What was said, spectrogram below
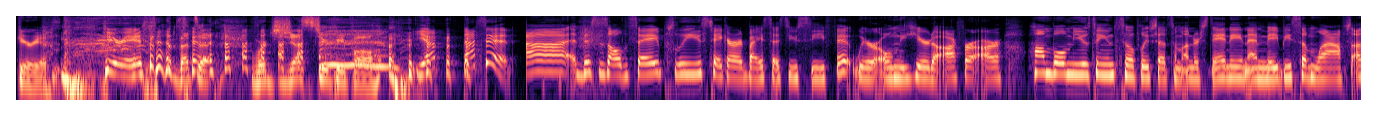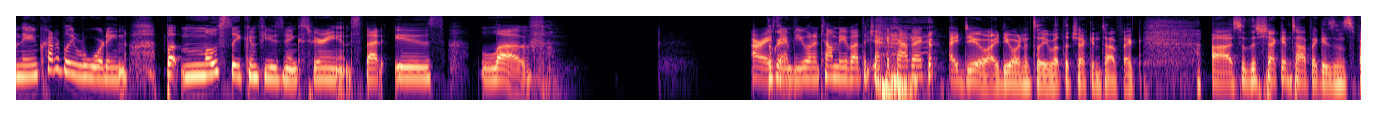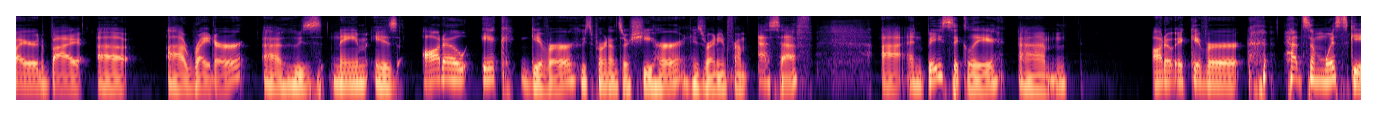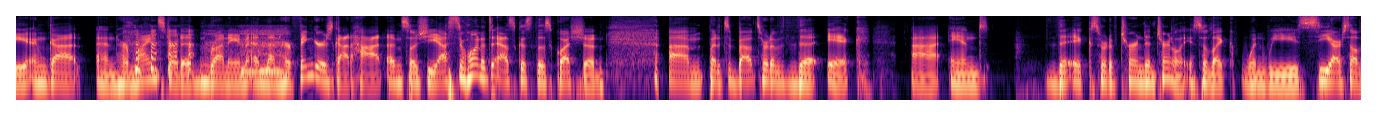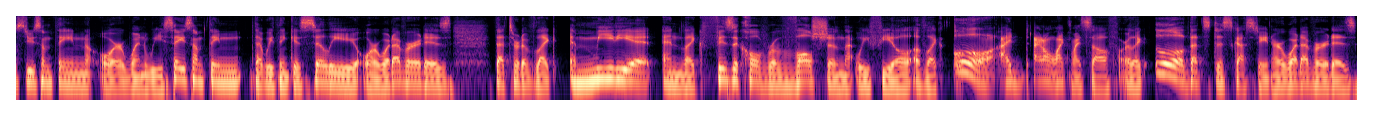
Period. Period. That's, That's it. We're just two people. yep, that's it. Uh, this is all to say. Please take our advice as you see fit. We're only here to offer our humble musings to hopefully shed some understanding and maybe some laughs on the incredibly rewarding but mostly confusing experience that is love. All right, Okay. Sam, do you want to tell me about the check-in topic? I do. I do want to tell you about the check-in topic. Uh, so this check-in topic is inspired by a, a writer uh, whose name is Otto Ick Giver, whose pronouns are she/her, and who's writing from SF. Uh, and basically, um, Otto Ick Giver had some whiskey and got, and her mind started running, and then her fingers got hot, and so she asked, wanted to ask us this question. Um, but it's about sort of the ick uh, and the ick sort of turned internally. So, like when we see ourselves do something, or when we say something that we think is silly, or whatever it is, that sort of like immediate and like physical revulsion that we feel of like, oh, I, I don't like myself, or like, oh, that's disgusting, or whatever it is.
